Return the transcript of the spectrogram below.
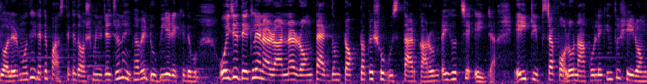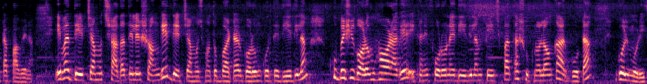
জলের মধ্যে এটাকে পাঁচ থেকে দশ মিনিটের জন্য এইভাবে ডুবিয়ে রেখে দেবো। ওই যে দেখলে না রান্নার রঙটা একদম টকটকে সবুজ, তার কারণটাই হচ্ছে এইটা। এই টিপসটা ফলো না করলে কিন্তু সেই রঙটা পাবে না। এবার দেড় চামচ সাদা তেলের সঙ্গে দেড় চামচ মতো বাটার গরম করতে দিয়ে দিলাম। খুব বেশি গরম হওয়ার আগে এখানে ফোড়নে দিয়ে দিলাম তেজপাতা, শুকনো লঙ্কা আর গোটা গোলমরিচ।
